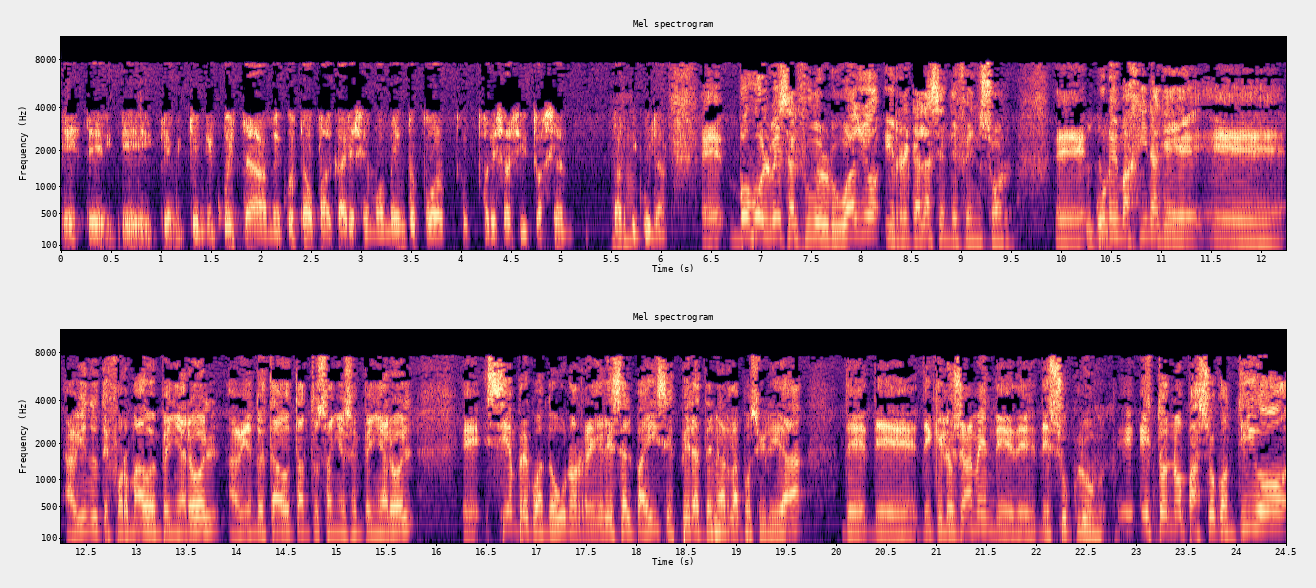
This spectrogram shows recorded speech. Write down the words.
este que, que, me cuesta me cuesta opacar ese momento por, por, esa situación particular. Eh, vos volvés al fútbol uruguayo y recalás en defensor. Eh, uno imagina que eh, habiéndote formado en Peñarol, habiendo estado tantos años en Peñarol, siempre cuando uno regresa al país espera tener la posibilidad de, de, que lo llamen de, de, su club. ¿Esto no pasó contigo?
